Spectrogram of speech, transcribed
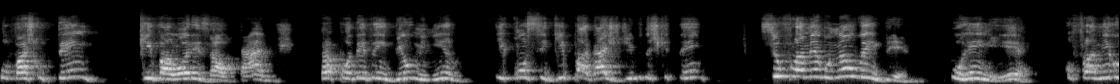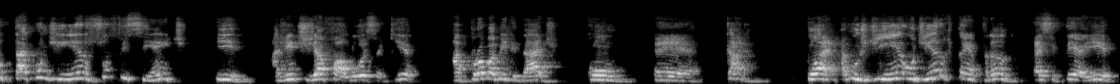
O Vasco tem que valorizar o Thales para poder vender o menino e conseguir pagar as dívidas que tem. Se o Flamengo não vender o Renier, o Flamengo está com dinheiro suficiente e a gente já falou isso aqui, a probabilidade com, é, cara, com a, os dinheiro, o dinheiro que está entrando, ST aí,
